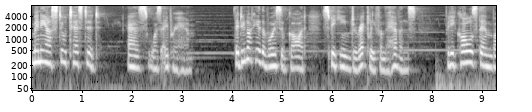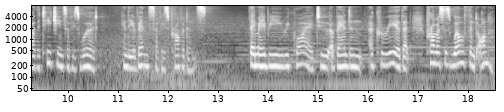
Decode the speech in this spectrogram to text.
Many are still tested, as was Abraham. They do not hear the voice of God speaking directly from the heavens, but he calls them by the teachings of his word and the events of his providence. They may be required to abandon a career that promises wealth and honor,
